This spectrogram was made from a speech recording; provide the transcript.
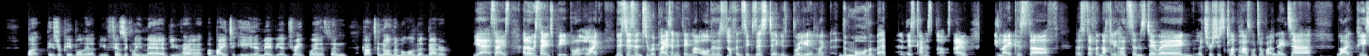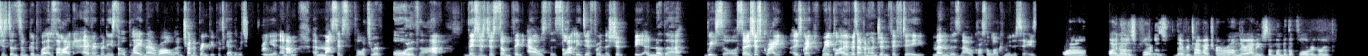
but these are people that you physically met, you've had a, a, bite to eat and maybe a drink with, and got to know them a little bit better. Yeah, it's nice. And I always say to people, like, this isn't to replace anything. Like, all the other stuff that's existing is brilliant. Like, the more the better, of this kind of stuff. So, maker stuff, the stuff that Natalie Hudson's doing, Laticia's Clubhouse, we'll talk about later. Like, Peter's done some good work. So, like, everybody's sort of playing their role and trying to bring people together, which is brilliant. And I'm a massive supporter of all of that. This is just something else that's slightly different. There should be another resource. So it's just great. It's great. We've got over 750 members now across all our communities. Wow. Well, I notice Florida's every time I turn around, they're adding someone to the Florida group.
